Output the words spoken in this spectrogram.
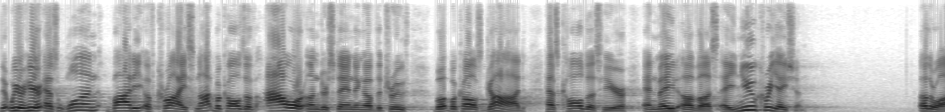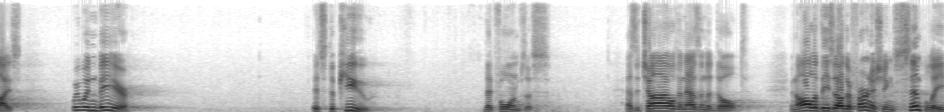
That we are here as one body of Christ, not because of our understanding of the truth, but because God has called us here and made of us a new creation. Otherwise, we wouldn't be here. It's the pew that forms us as a child and as an adult. And all of these other furnishings simply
